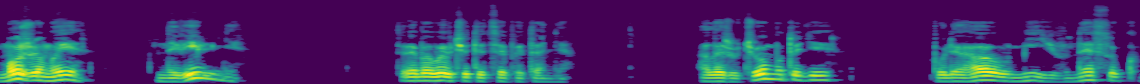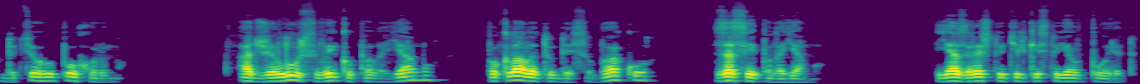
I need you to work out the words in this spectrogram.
Може, ми не вільні? Треба вивчити це питання. Але ж у чому тоді полягав мій внесок до цього похорону? Адже лус викопала яму, поклала туди собаку, засипала яму. Я, зрештою, тільки стояв поряд.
